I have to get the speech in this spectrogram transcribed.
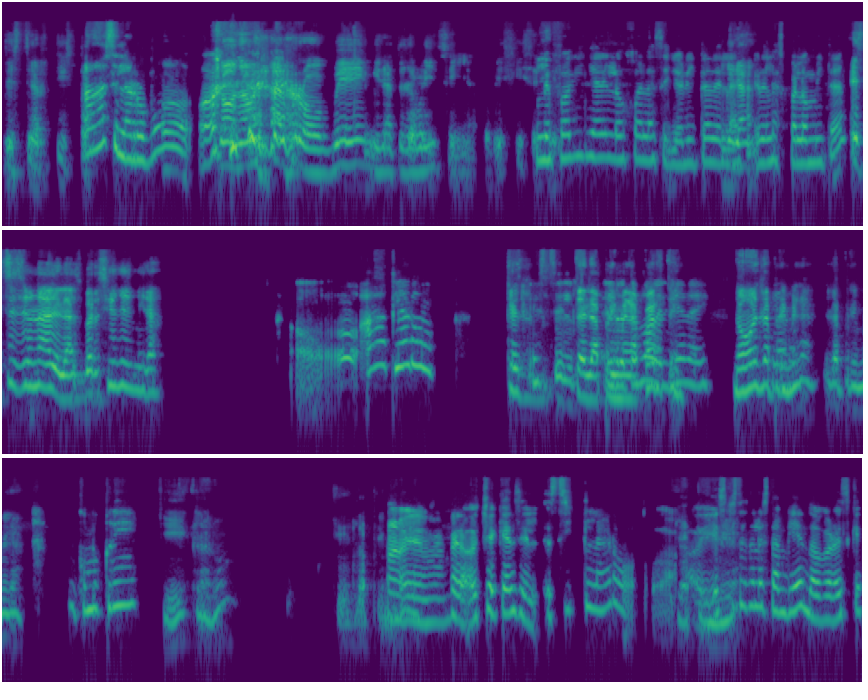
de este artista. Ah, se la robó. No, no me la robé, mira, te la voy a enseñar. le fue a guiñar el ojo a la señorita de, la, de las palomitas. Esta es de una de las versiones, mira. Oh, ah, claro. Que es, el, de la primera parte. No, es la primera, es la primera. ¿Cómo cree? Sí, claro la primera. pero chéquense, sí, claro. es que ustedes no lo están viendo, pero es que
